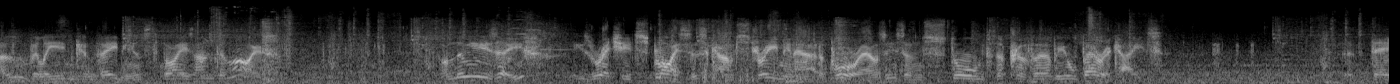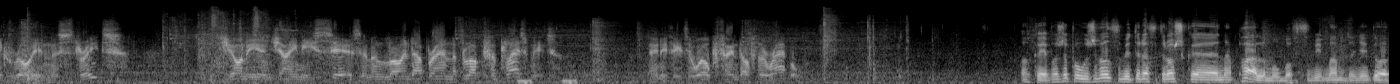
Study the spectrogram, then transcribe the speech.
overly inconvenienced by his own demise. On New Year's Eve, these wretched splicers come streaming out of poorhouses and stormed the proverbial barricades. The dead in the streets. Johnny and Janie's citizen are lined up round the block for plasmids. Anything to help fend off the rabble. Okej, może poużywam sobie teraz troszkę napalmu, bo w sumie mam do niego,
